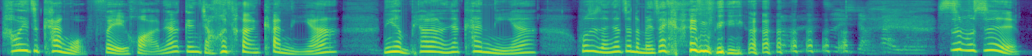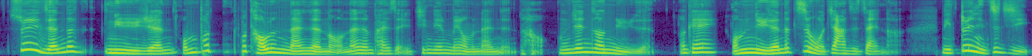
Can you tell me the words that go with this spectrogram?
他会一直看我，废话，人家跟你讲话当然看你呀，你很漂亮，人家看你呀，或是人家真的没在看你，自己想太多，是不是？所以人的女人，我们不不讨论男人哦，男人拍谁？今天没有男人，好，我们今天讲女人，OK？我们女人的自我价值在哪？你对你自己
